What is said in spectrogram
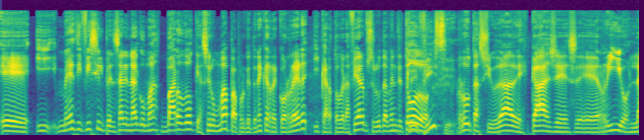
Eh, y me es difícil pensar en algo más bardo que hacer un mapa, porque tenés que recorrer y cartografiar absolutamente todo. difícil. Rutas, ciudades, calles, eh, ríos, lagos,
